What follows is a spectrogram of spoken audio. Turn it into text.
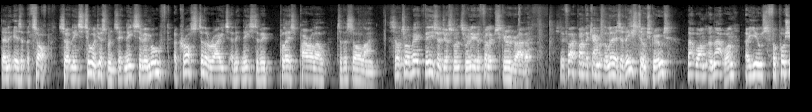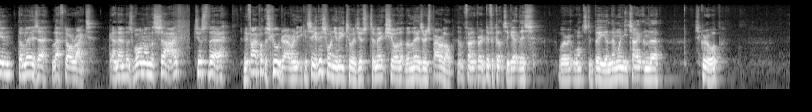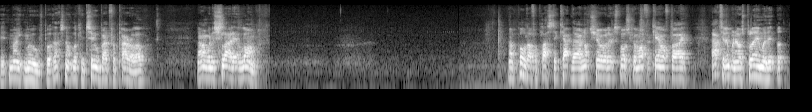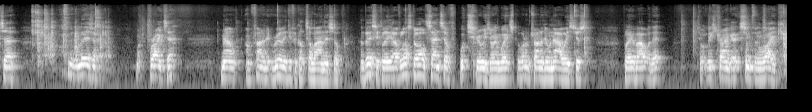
than it is at the top. So it needs two adjustments. It needs to be moved across to the right and it needs to be placed parallel to the saw line. So to make these adjustments we need a Phillips screwdriver. So if I point the camera at the laser, these two screws, that one and that one, are used for pushing the laser left or right. And then there's one on the side, just there, and if I put the screwdriver in it, you can see this one you need to adjust to make sure that the laser is parallel. I find it very difficult to get this where it wants to be. And then when you tighten the screw up, it might move, but that's not looking too bad for parallel. Now I'm going to slide it along. I've pulled off a plastic cap there, I'm not sure whether it's supposed to come off, it came off by accident when I was playing with it, but uh, with the laser much brighter. Now I'm finding it really difficult to line this up. And basically I've lost all sense of which screw is doing which, so what I'm trying to do now is just play about with it to at least try and get it something like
